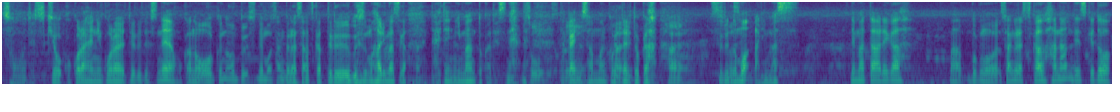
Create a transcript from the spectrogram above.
そうです。今日ここら辺に来られてるですね。他の多くのブースでもサングラス扱ってるブースもありますが、はい。大体2万とかですね。そうですね。高いの3万超えたりとか。はいするのもあります。でまたあれが、まあ、僕もサングラス使う派なんですけど、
